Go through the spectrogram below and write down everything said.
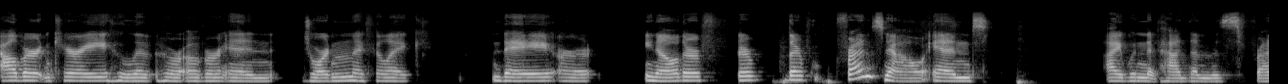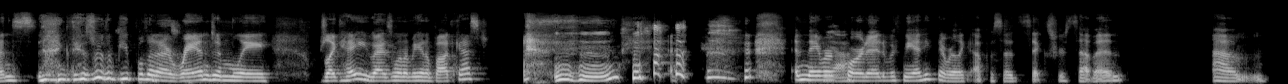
albert and carrie who live who are over in jordan i feel like they are you know they're they're they're friends now and i wouldn't have had them as friends like these were the people that i randomly was like hey you guys want to be in a podcast Mhm. and they Yeah. recorded with me i think they were like episode six or seven um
